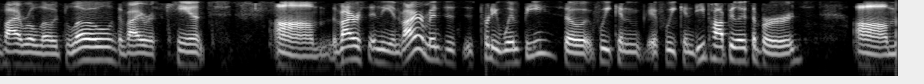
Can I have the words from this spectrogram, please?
viral loads low. The virus can't. Um, the virus in the environment is, is pretty wimpy. So if we can if we can depopulate the birds um,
